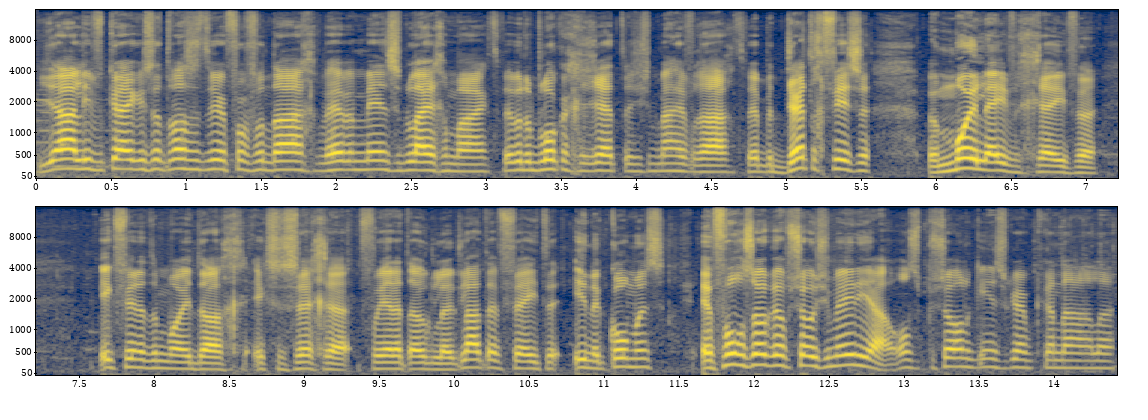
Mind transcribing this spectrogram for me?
Ja, lieve kijkers, dat was het weer voor vandaag. We hebben mensen blij gemaakt. We hebben de blokker gered, als je het mij vraagt. We hebben 30 vissen een mooi leven gegeven. Ik vind het een mooie dag. Ik zou zeggen, vond jij dat ook leuk? Laat het even weten in de comments. En volg ons ook op social media. Onze persoonlijke Instagram kanalen,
